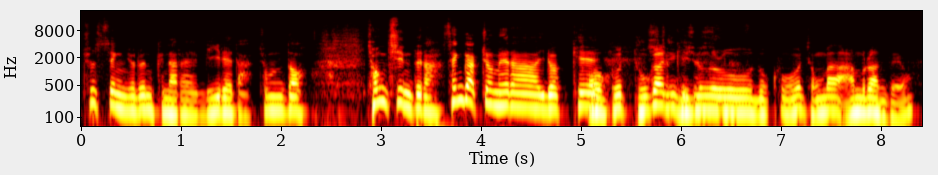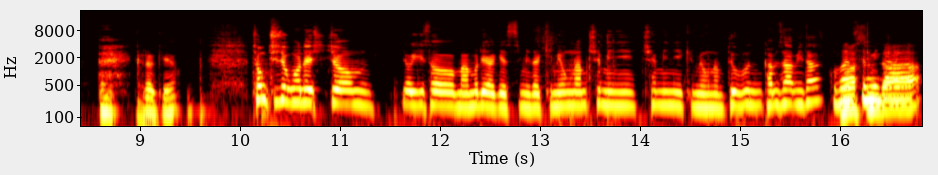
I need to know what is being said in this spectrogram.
출생률은 그 나라의 미래다. 좀 더 정치인들아 생각 좀 해라. 이렇게 어, 그 두 가지 기준으로 놓고 정말 암울한데요. 네, 그러게요. 정치정원의 시점 여기서 마무리하겠습니다. 김용남, 최민희, 최민희, 김용남 두 분 감사합니다. 고맙습니다.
